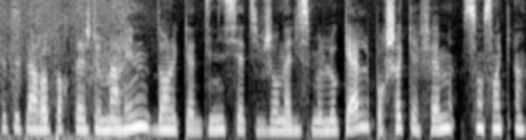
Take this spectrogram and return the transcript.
C'était un reportage de Marine dans le cadre d'initiative journalisme local pour Choc FM 105.1.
